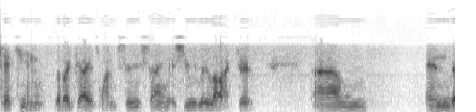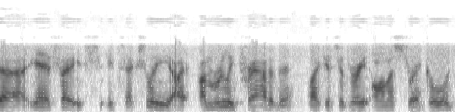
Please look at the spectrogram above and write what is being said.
check-in that I gave one to, saying that she really liked it. Um, and uh, yeah, so it's it's actually I, I'm really proud of it. Like it's a very honest record.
